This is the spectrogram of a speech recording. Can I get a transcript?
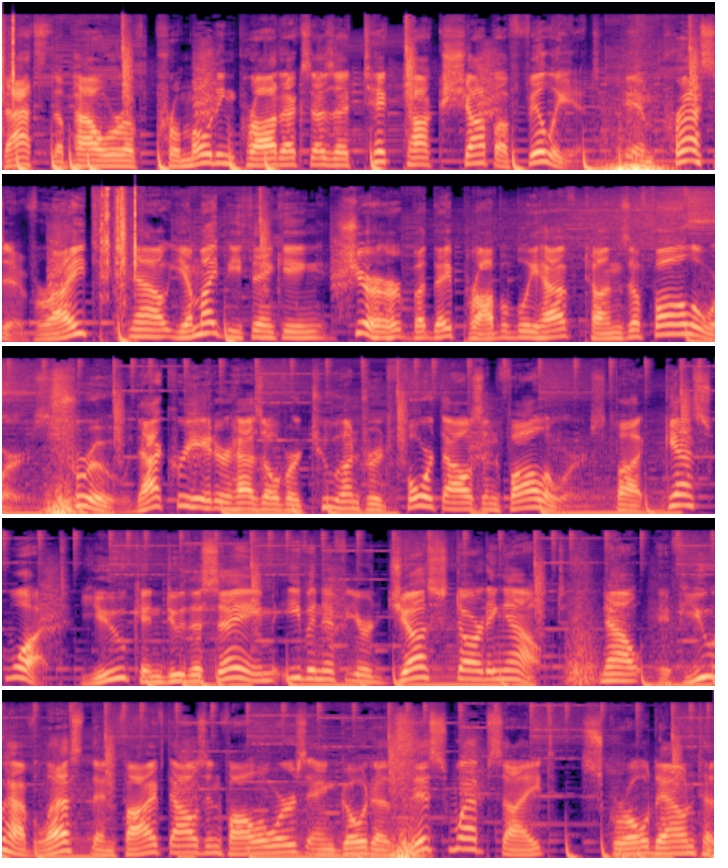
That's the power of promoting products as a TikTok shop affiliate. Impressive, right? Now, you might be thinking, sure, but they probably have tons of followers. True, that creator has over 204,000 followers, but guess what? You can do the same even if you're just starting out. Now, if you have less than 5,000 followers and go to this website, scroll down to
